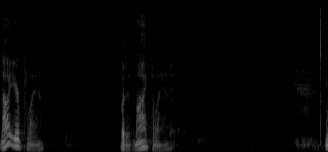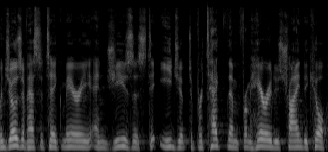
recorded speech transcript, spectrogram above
Not your plan, but it's my plan. When Joseph has to take Mary and Jesus to Egypt to protect them from Herod, who's trying to kill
